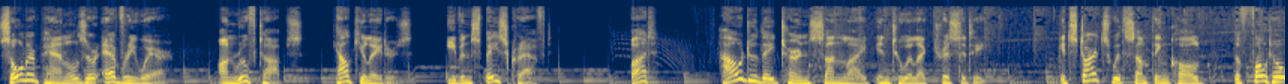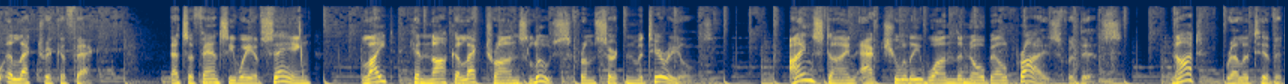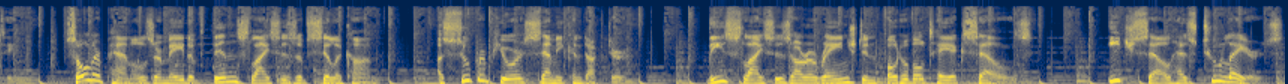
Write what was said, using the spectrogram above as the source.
Solar panels are everywhere, on rooftops, calculators, even spacecraft. But how do they turn sunlight into electricity? It starts with something called the photoelectric effect. That's a fancy way of saying light can knock electrons loose from certain materials. Einstein actually won the Nobel Prize for this. Not relativity. Solar panels are made of thin slices of silicon, a super pure semiconductor. These slices are arranged in photovoltaic cells. Each cell has two layers.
